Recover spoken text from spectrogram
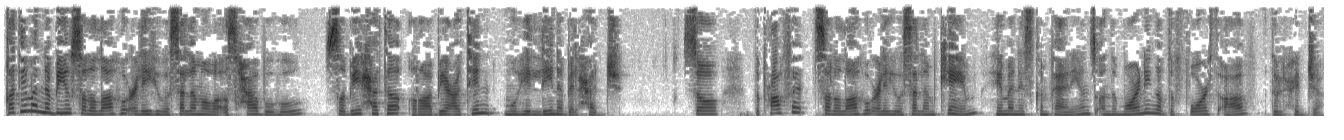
قدم النبي صلى الله عليه وسلم وأصحابه صبيحة رابعة مهلين بالحج. So the Prophet ﷺ came, him and his companions, on the morning of the fourth of Dhul Hijjah.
